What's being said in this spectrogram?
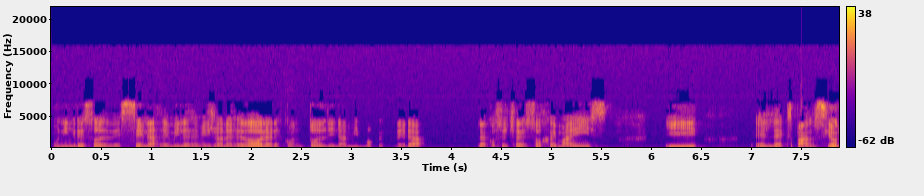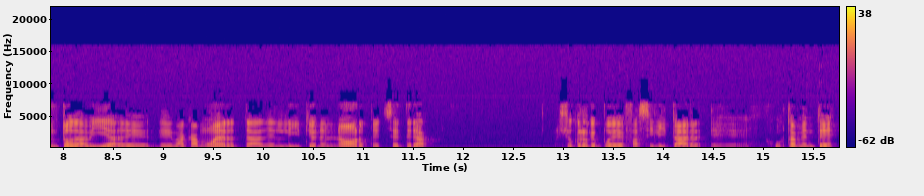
un ingreso de decenas de miles de millones de dólares con todo el dinamismo que genera la cosecha de soja y maíz y eh, la expansión todavía de, vaca muerta, del litio en el norte, etcétera, yo creo que puede facilitar eh, justamente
